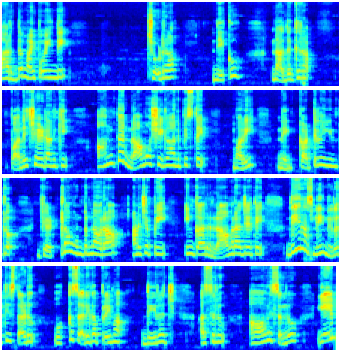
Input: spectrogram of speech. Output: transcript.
అర్థమైపోయింది. చూడరా నీకు నా దగ్గర పని చేయడానికి అంత నామోషిగా అనిపిస్తే మరి నేను కట్టిన ఇంట్లో ఎట్లా ఉంటున్నావురా అని చెప్పి ఇంకా రామరాజ్ అయితే ధీరజ్ని నిలదీస్తాడు. ఒక్కసారిగా ప్రేమ. ధీరజ్ అసలు ఆవేశంలో ఏం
